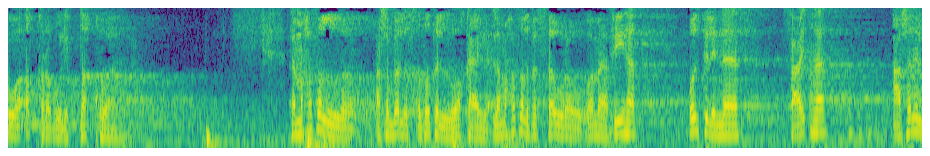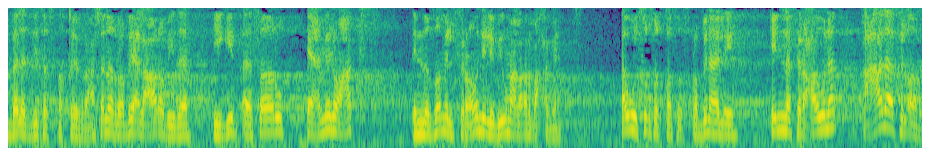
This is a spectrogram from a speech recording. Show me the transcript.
هو أقرب للتقوى. لما حصل عشان بقى الاسقاطات الواقعية لما حصلت الثورة وما فيها قلت للناس ساعتها عشان البلد دي تستقر عشان الربيع العربي ده يجيب آثاره اعملوا عكس النظام الفرعوني اللي بيقوم على أربع حاجات. أول سورة القصص ربنا قال إيه؟ إن فرعون علا في الأرض.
